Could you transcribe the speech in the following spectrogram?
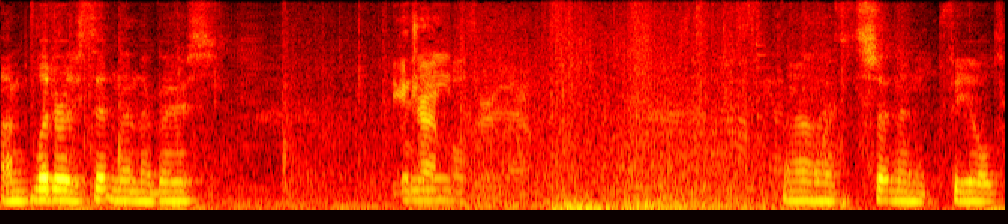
I'm literally sitting in their base. You can try and pull through now. Uh, they're sitting in field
